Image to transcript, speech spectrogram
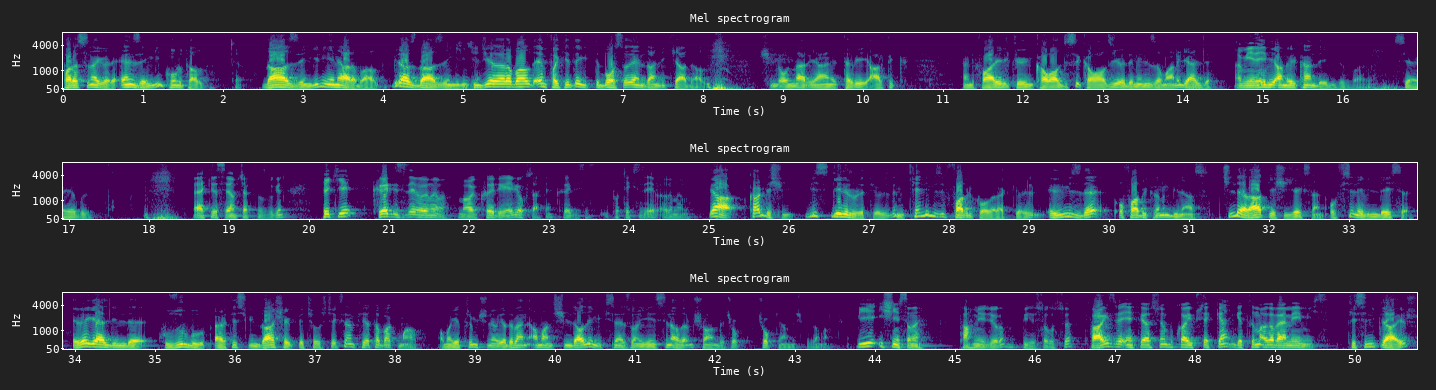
parasına göre en zengin konut aldı. Tabii. Daha az zengin yeni araba aldı. Biraz daha az zengin ikinci, ikinci el araba aldı. En fakir de gitti borsada en dandik kağıdı aldı. Şimdi onlar yani tabii artık hani Fareli köyün kavalcısı kavalcıyı ödemenin zamanı geldi. Ama yine Bu bir Amerikan deyimidir bu arada. CIA'ya burada. herkese selam çaktınız bugün. Peki kredisiz ev alınır mı? Malum kredi ev yok zaten. Kredisiz, ipoteksiz ev alınır mı? Ya kardeşim biz gelir üretiyoruz değil mi? Kendimizi fabrika olarak görelim. Evimiz de o fabrikanın binası. İçinde rahat yaşayacaksan, ofisin evindeyse, eve geldiğinde huzur bulup ertesi gün daha şevkle çalışacaksan fiyata bakma al. Ama yatırım için ya da ben aman şimdi alayım iki sene sonra yenisini alırım şu anda çok çok yanlış bir zaman. Bir iş insanı tahmin ediyorum bir sorusu. Faiz ve enflasyon bu kadar yüksekken yatırıma ara vermeye miyiz? Kesinlikle hayır.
